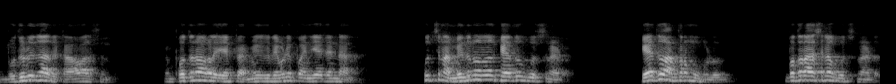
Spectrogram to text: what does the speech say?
బుధుడు కాదు కావాల్సింది. పొద్దున ఒకళ్ళు చెప్పారు మీకు రెమెడీ పని చేయదండి అన్న కూర్చున్నా మిథునంలో కేతువు కూర్చున్నాడు. కేతు అంతర్ముఖుడు. బుధరాశిలో కూర్చున్నాడు.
